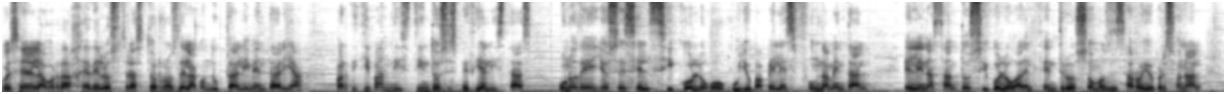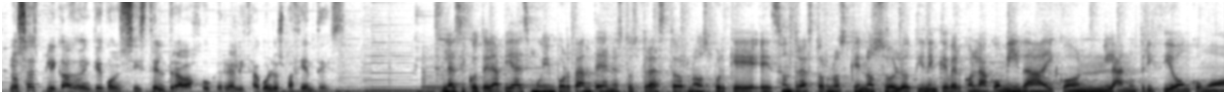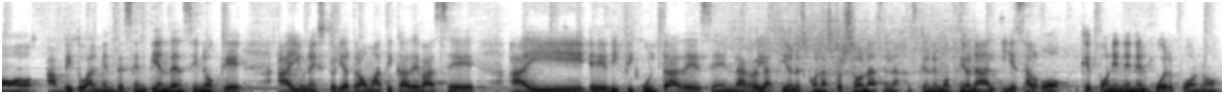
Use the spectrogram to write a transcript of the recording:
Pues en el abordaje de los trastornos de la conducta alimentaria participan distintos especialistas. Uno de ellos es el psicólogo, cuyo papel es fundamental. Elena Santos, psicóloga del Centro Somos Desarrollo Personal, nos ha explicado en qué consiste el trabajo que realiza con los pacientes. La psicoterapia es muy importante en estos trastornos porque eh, son trastornos que no solo tienen que ver con la comida y con la nutrición como habitualmente se entienden, sino que hay una historia traumática de base, hay eh, dificultades en las relaciones con las personas, en la gestión emocional y es algo que ponen en el cuerpo, ¿no?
